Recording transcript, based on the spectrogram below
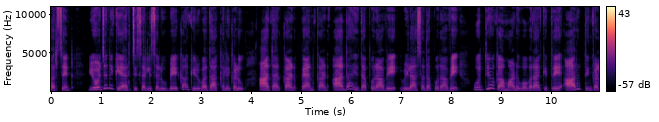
ಪರ್ಸೆಂಟ್. ಯೋಜನೆಗೆ ಅರ್ಜಿ ಸಲ್ಲಿಸಲು ಬೇಕಾಗಿರುವ ದಾಖಲೆಗಳು, ಆಧಾರ್ ಕಾರ್ಡ್, ಪ್ಯಾನ್ ಕಾರ್ಡ್, ಆದಾಯದ ಪುರಾವೆ, ವಿಳಾಸದ ಪುರಾವೆ, ಉದ್ಯೋಗ ಮಾಡುವವರಾಗಿದ್ದರೆ ಆರು ತಿಂಗಳ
